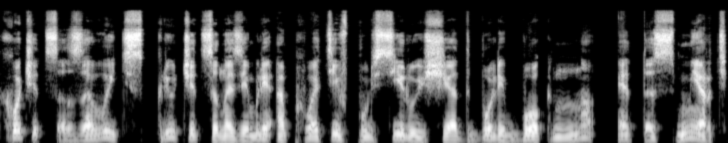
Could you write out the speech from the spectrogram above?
хочется завыть, скрючиться на земле, обхватив пульсирующий от боли бок, но это смерть.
